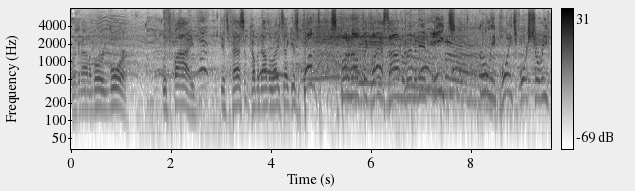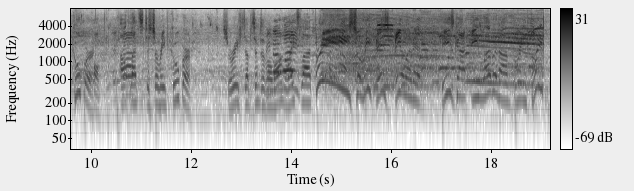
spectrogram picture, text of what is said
Working on Omari Moore with five. Gets past him, coming down the right side, gets bumped, spun it off the glass, on the rim and in. Eight early points for Sharife Cooper. Outlets to Sharife Cooper. Sharife steps into the long right slot. Three! Sharife is feeling it. He's got 11 on three. Three.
